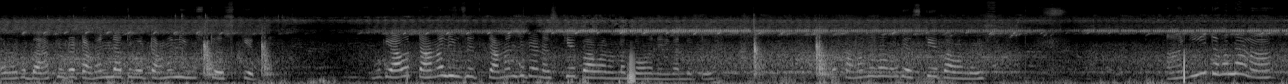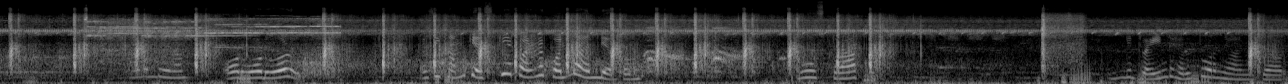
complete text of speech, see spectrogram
നമുക്ക് ബാക്കിലോട്ട് ടണലിനകത്ത് പോയി ടണൽ യൂസ് ടു എസ്കേപ്പ് നമുക്ക് ആ ടണൽ യൂസ് ചെയ്ത് ടണലിലൂടെയാണ് എസ്കേപ്പ് ആവാനുള്ള തോന്നുന്നു എനിക്ക് കണ്ടിട്ട് ടണലിലൂടെ നമുക്ക് എസ്കേപ്പ് ആവാം ഗൈസ് ആ ഈ ടണലാണോ അതെന്ത് ചെയ്യണം ഓട് ഓട് ഓട്. പക്ഷേ നമുക്ക് എസ്കേപ്പ് ആണ് കൊല്ലമല്ലേ അപ്പം. ഓ സ്ക്രാപ്പ് എനിക്ക് ട്രെയിനിന്റെ ഹെൽത്ത് കുറഞ്ഞു കാണിക്കാറ്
